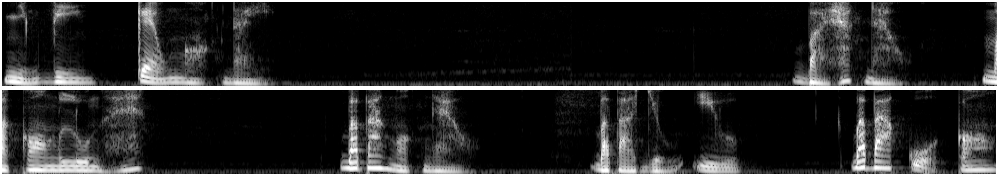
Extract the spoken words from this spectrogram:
những viên kẹo ngọt này. Bài hát nào mà con luôn hát? Ba ba ngọt ngào, ba ba dấu yêu, ba ba của con.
